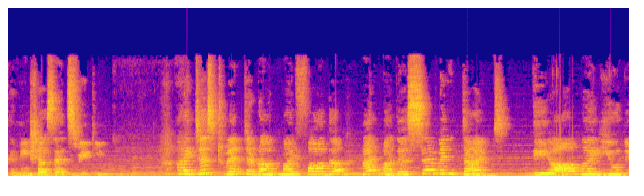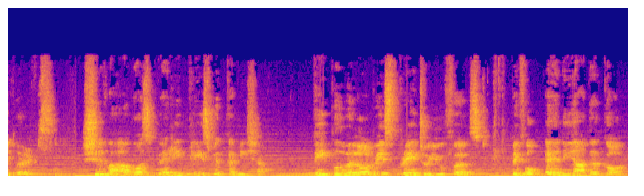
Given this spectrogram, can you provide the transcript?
Ganesha said sweetly. I just went around my father and mother seven times. They are my universe. Shiva was very pleased with Ganesha. People will always pray to you first, before any other god.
